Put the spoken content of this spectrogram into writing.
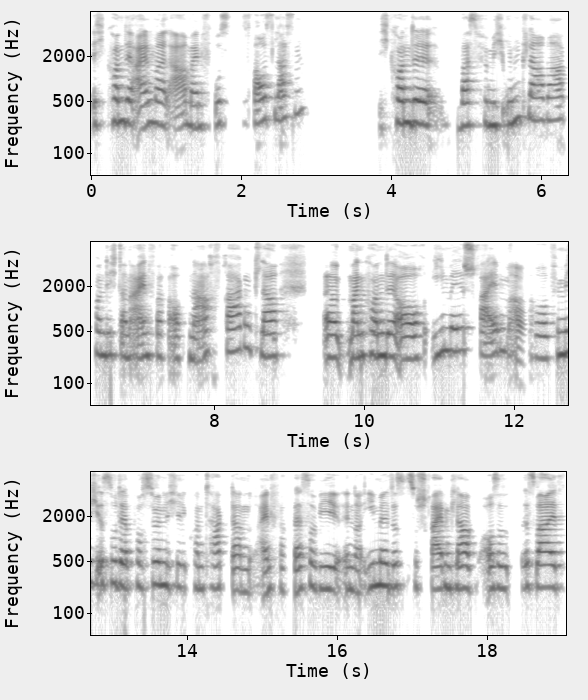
ich konnte einmal A, meinen Frust rauslassen. Ich konnte, was für mich unklar war, konnte ich dann einfach auch nachfragen. Klar, Äh, man konnte auch E-Mail schreiben, aber für mich ist so der persönliche Kontakt dann einfach besser, wie in einer E-Mail das zu schreiben. Klar, außer es war jetzt,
